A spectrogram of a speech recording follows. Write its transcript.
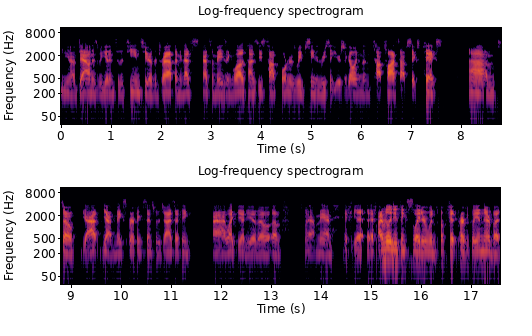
you know down as we get into the teens here the draft, I mean that's that's amazing. A lot of times these top corners we've seen in recent years are going in the top five, top six picks. Um, so yeah, yeah, it makes perfect sense for the Giants. I think I, I like the idea though of yeah, man, if if I really do think Slater would fit perfectly in there, but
